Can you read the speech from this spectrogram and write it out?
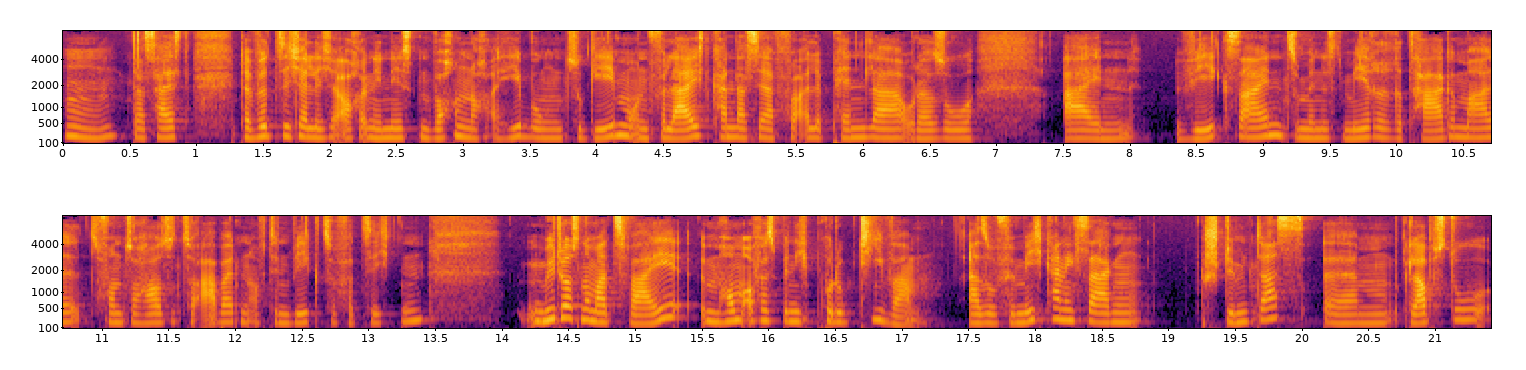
Hm, das heißt, da wird sicherlich auch in den nächsten Wochen noch Erhebungen zu geben und vielleicht kann das ja für alle Pendler oder so ein Weg sein, zumindest mehrere Tage mal von zu Hause zu arbeiten, auf den Weg zu verzichten. Mythos Nummer zwei, im Homeoffice bin ich produktiver. Also für mich kann ich sagen, stimmt das? Ähm, glaubst du,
